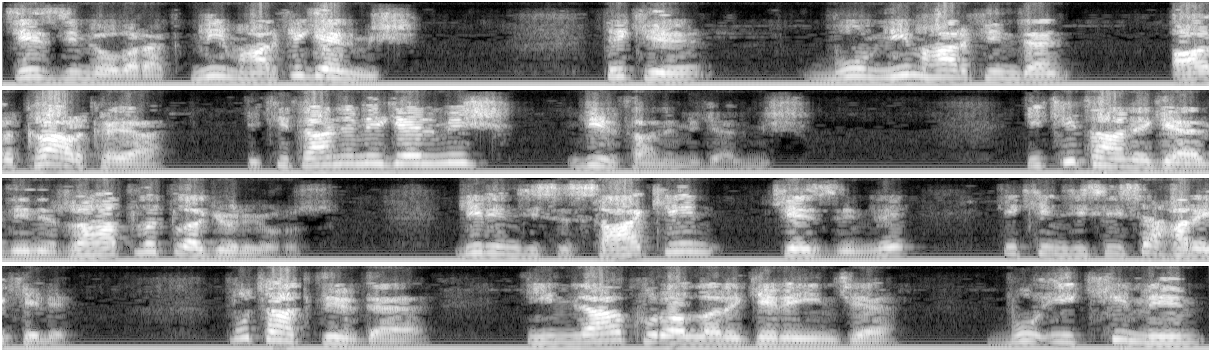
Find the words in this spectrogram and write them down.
Cezimli olarak mim harfi gelmiş. Peki bu mim harfinden arka arkaya iki tane mi gelmiş, bir tane mi gelmiş? İki tane geldiğini rahatlıkla görüyoruz. Birincisi sakin, cezimli, ikincisi ise harekeli. Bu takdirde imla kuralları gereğince bu iki mim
